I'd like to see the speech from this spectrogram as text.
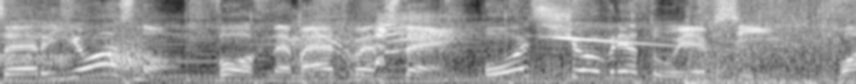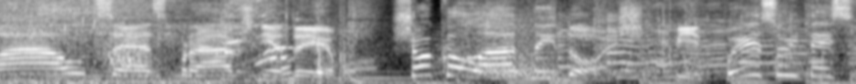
серйозно? Вогнемет Венздей. Ось що врятує всіх. Вау, це справжнє диво. Шоколадний дощ. Підписуйтесь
